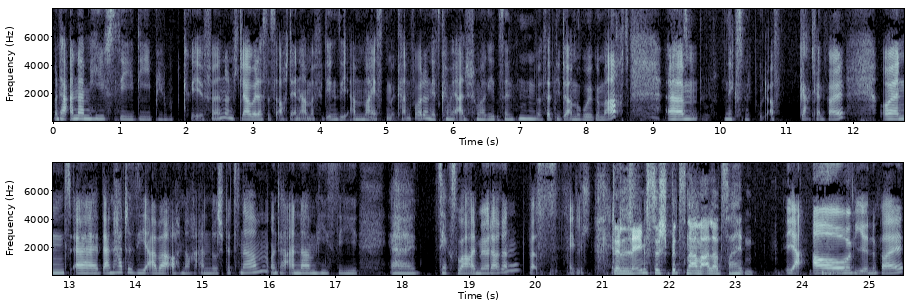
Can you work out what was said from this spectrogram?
Unter anderem hieß sie die Blutgräfin. Und ich glaube, das ist auch der Name, für den sie am meisten bekannt wurde. Und jetzt können wir alle schon mal rätseln, hm, was hat die Dame wohl gemacht? Ähm, Nichts mit Blut, auf gar keinen Fall. Und äh, dann hatte sie aber auch noch andere Spitznamen. Unter anderem hieß sie äh, Sexualmörderin, was eigentlich der lämste Spitzname aller Zeiten. Ja, auf jeden Fall.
